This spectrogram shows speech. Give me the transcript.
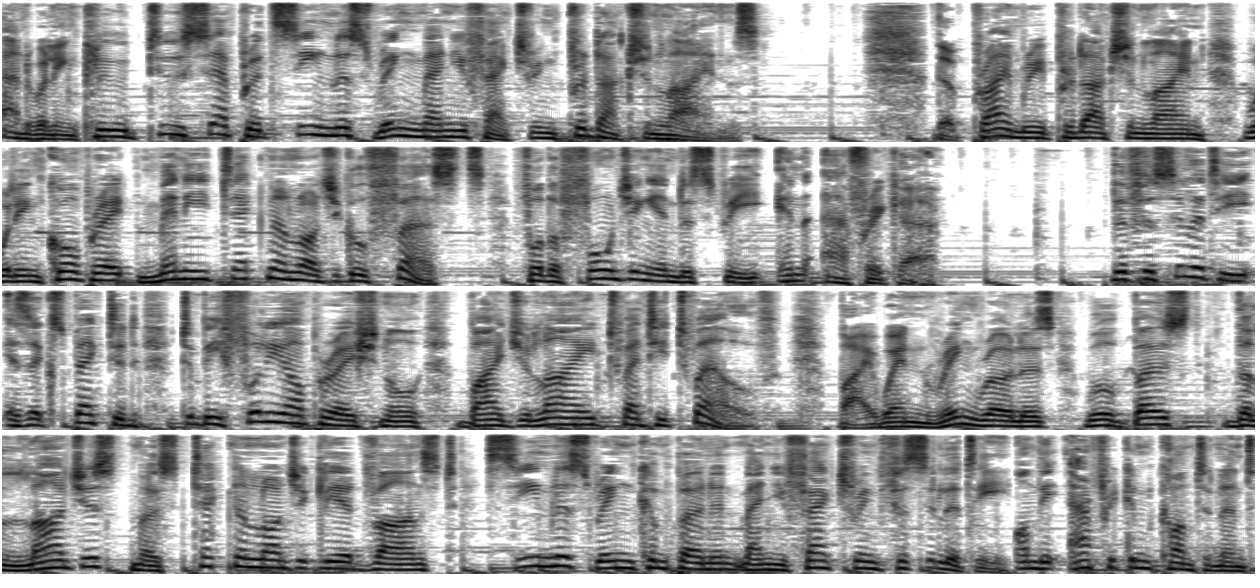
and will include two separate seamless ring manufacturing production lines. The primary production line will incorporate many technological firsts for the forging industry in Africa. The facility is expected to be fully operational by July 2012, by when ring rollers will boast the largest, most technologically advanced seamless ring component manufacturing facility on the African continent,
